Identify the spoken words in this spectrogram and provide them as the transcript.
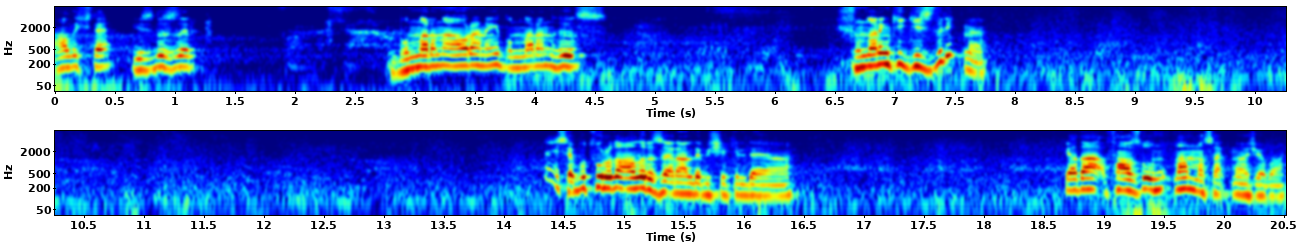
Al işte. Gizli zırh. Bunların aura ne? Bunların hız. Şunlarınki gizlilik mi? Neyse bu turu da alırız herhalde bir şekilde ya. Ya da fazla umutlanmasak mı acaba?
